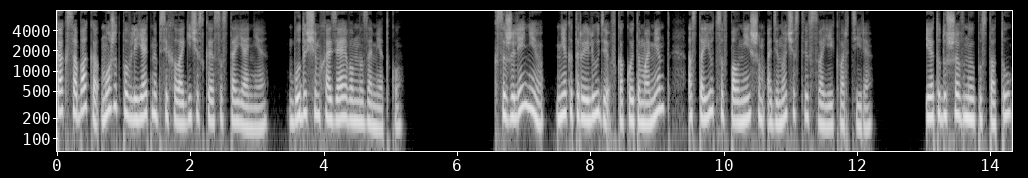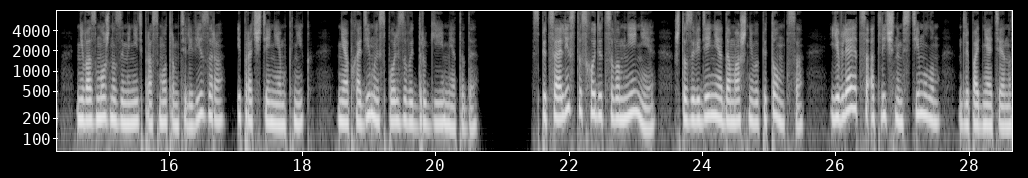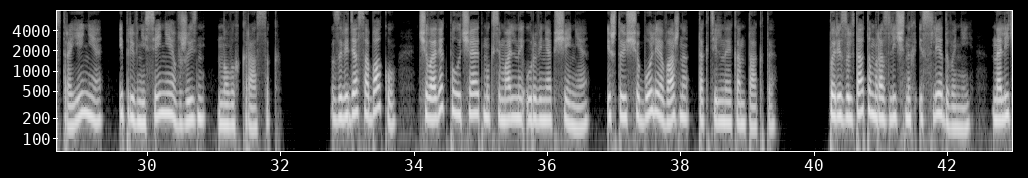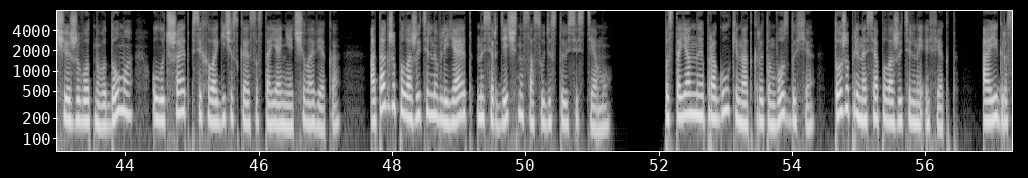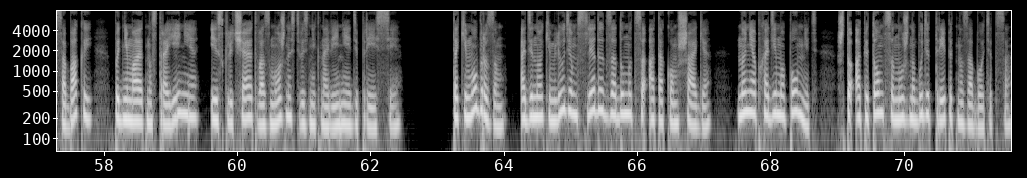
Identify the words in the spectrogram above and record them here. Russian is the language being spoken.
Как собака может повлиять на психологическое состояние? Будущим хозяевам на заметку. К сожалению, некоторые люди в какой-то момент остаются в полнейшем одиночестве в своей квартире. И эту душевную пустоту невозможно заменить просмотром телевизора и прочтением книг, необходимо использовать другие методы. Специалисты сходятся во мнении, что заведение домашнего питомца является отличным стимулом для поднятия настроения и привнесения в жизнь новых красок. Заведя собаку, человек получает максимальный уровень общения и, что еще более важно, тактильные контакты. По результатам различных исследований, наличие животного дома улучшает психологическое состояние человека, а также положительно влияет на сердечно-сосудистую систему. Постоянные прогулки на открытом воздухе тоже принося положительный эффект, а игры с собакой поднимают настроение и исключают возможность возникновения депрессии. Таким образом, одиноким людям следует задуматься о таком шаге, но необходимо помнить, что о питомце нужно будет трепетно заботиться.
